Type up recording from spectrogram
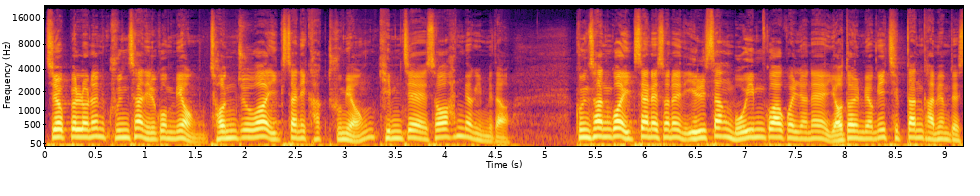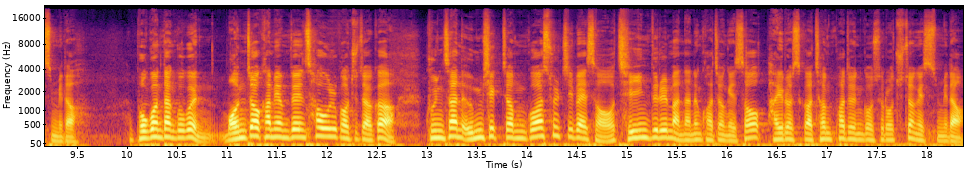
지역별로는 군산 7명, 전주와 익산이 각 2명, 김제에서 1명입니다. 군산과 익산에서는 일상 모임과 관련해 8명이 집단 감염됐습니다. 보건당국은 먼저 감염된 서울 거주자가 군산 음식점과 술집에서 지인들을 만나는 과정에서 바이러스가 전파된 것으로 추정했습니다.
